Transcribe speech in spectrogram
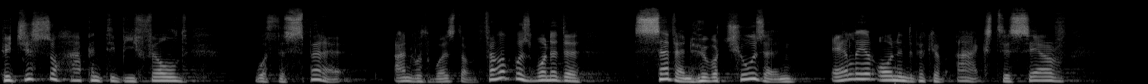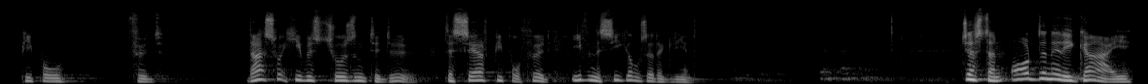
who just so happened to be filled with the Spirit and with wisdom. Philip was one of the seven who were chosen earlier on in the book of Acts to serve people food. That's what he was chosen to do to serve people food. Even the seagulls are agreeing. Just an ordinary guy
